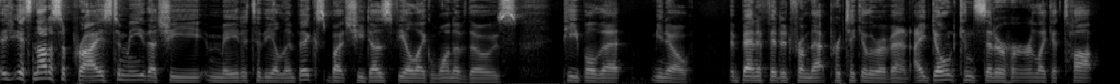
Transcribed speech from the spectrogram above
it's not a surprise to me that she made it to the olympics but she does feel like one of those people that you know benefited from that particular event. I don't consider her like a top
